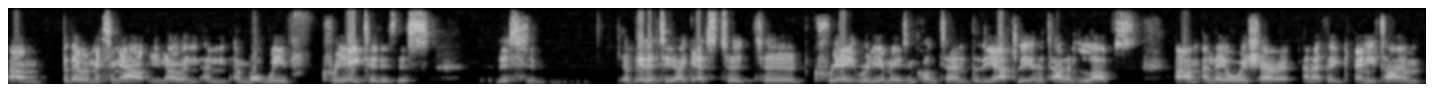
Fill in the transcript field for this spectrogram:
Um, but they were missing out, you know, and and and what we've created is this this ability, I guess, to to create really amazing content that the athlete and the talent loves, um, and they always share it. And I think anytime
